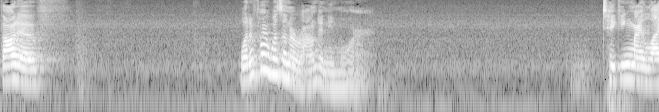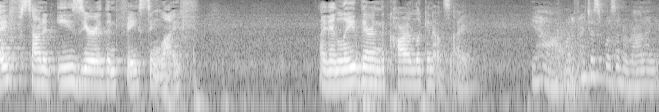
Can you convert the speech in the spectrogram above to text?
thought of what if I wasn't around anymore taking my life sounded easier than facing life like I laid there in the car looking outside. Yeah, what if I just wasn't around anymore?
